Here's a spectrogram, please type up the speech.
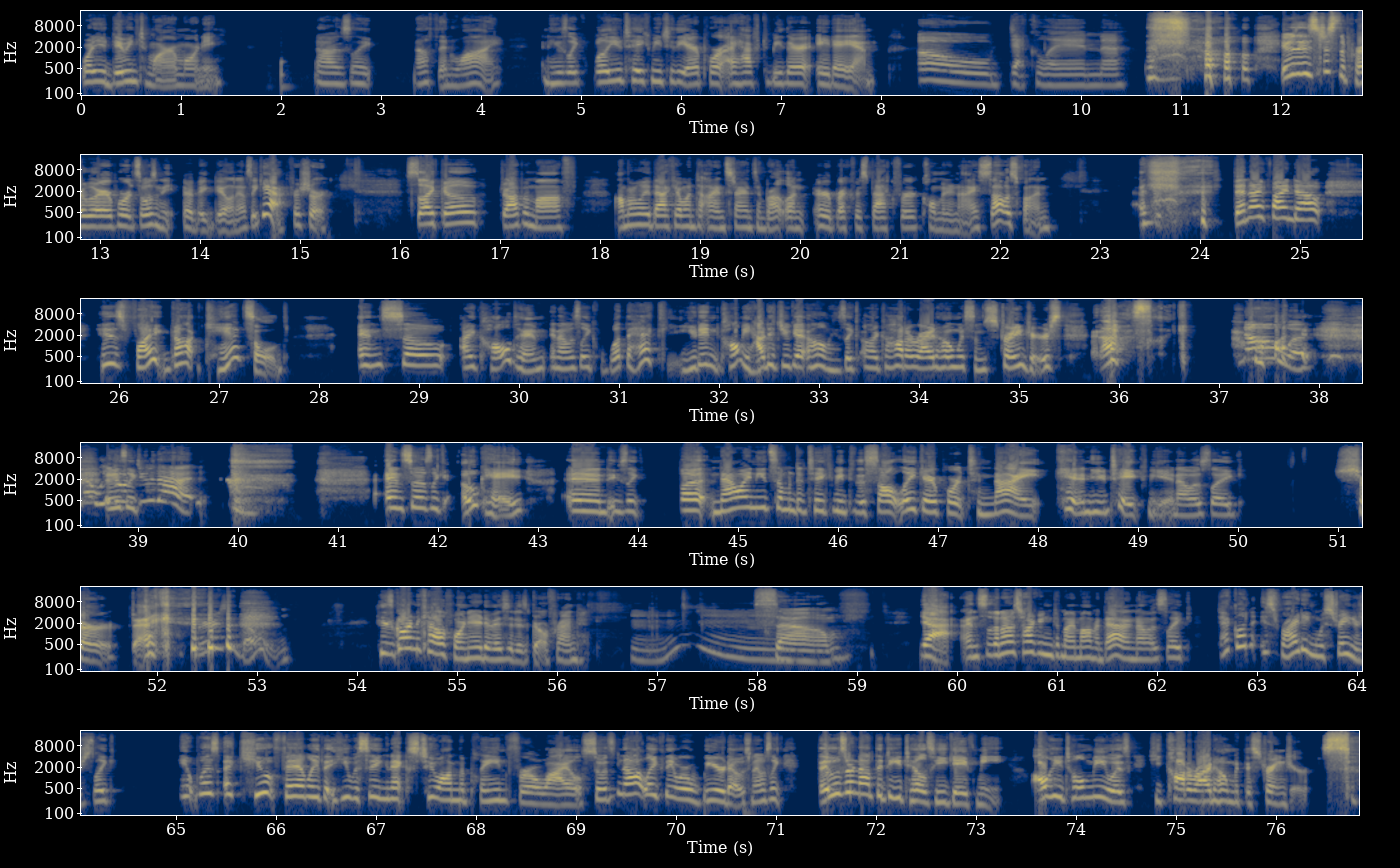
what are you doing tomorrow morning?" And I was like, "Nothing. Why?" And he's like, "Will you take me to the airport? I have to be there at eight a.m." Oh, Declan. so it was it's just the Provo airport, so it wasn't a big deal. And I was like, yeah, for sure. So I go drop him off. On my way back, I went to Einstein's and brought lunch or breakfast back for Coleman and I. So that was fun. And then I find out his flight got canceled. And so I called him and I was like, what the heck? You didn't call me. How did you get home? He's like, oh, I got a ride home with some strangers. And I was like, No, "What?" no, we And don't like- do that. and so I was like, okay. And he's like, but now I need someone to take me to the Salt Lake airport tonight. Can you take me? And I was like, sure, Beck. Where is he going? he's going to California to visit his girlfriend. Mm. So, yeah. And so then I was talking to my mom and dad, and I was like, Declan is riding with strangers. Like, it was a cute family that he was sitting next to on the plane for a while. So it's not like they were weirdos. And I was like, those are not the details he gave me. All he told me was he caught a ride home with the stranger. So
